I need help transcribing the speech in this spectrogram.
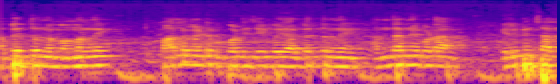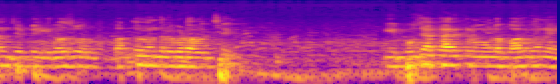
అభ్యర్థులను మమ్మల్ని పార్లమెంటుకు పోటీ చేయబోయే అభ్యర్థుల్ని అందరినీ కూడా గెలిపించాలని చెప్పి ఈరోజు భక్తులందరూ కూడా వచ్చి ఈ పూజా కార్యక్రమంలో పాల్గొని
